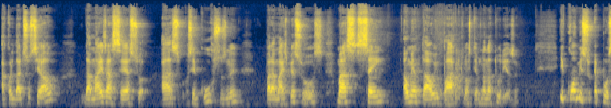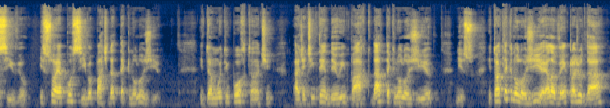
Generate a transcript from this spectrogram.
a qualidade social, dar mais acesso aos recursos né, para mais pessoas, mas sem aumentar o impacto que nós temos na natureza. E como isso é possível? Isso só é possível a partir da tecnologia. Então é muito importante a gente entender o impacto da tecnologia nisso. Então a tecnologia ela vem para ajudar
